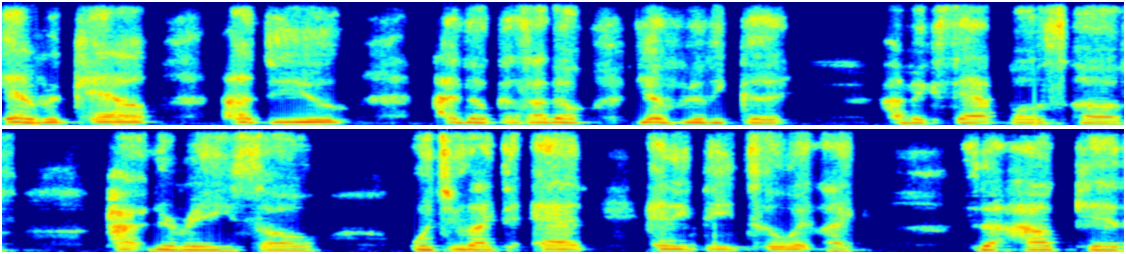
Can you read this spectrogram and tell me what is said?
yeah, Raquel, uh, do you, I know, because I know you have really good um, examples of partnering. So would you like to add anything to it? Like, you know, how can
